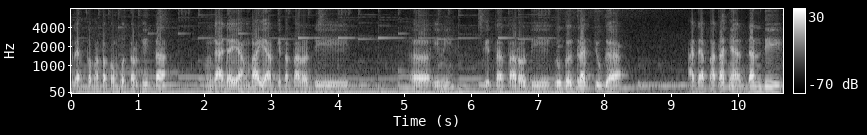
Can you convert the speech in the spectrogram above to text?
laptop atau komputer kita. Nggak ada yang bayar kita taruh di uh, ini kita taruh di Google Drive juga ada batasnya. Dan di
